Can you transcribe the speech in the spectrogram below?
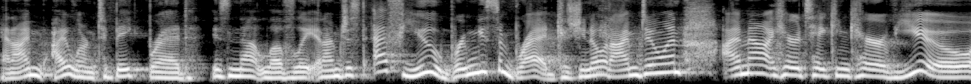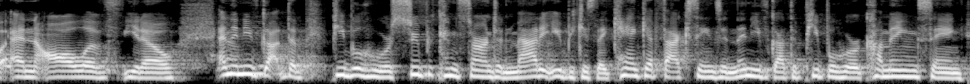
and I'm, I learned to bake bread. Isn't that lovely? And I'm just, F you, bring me some bread. Cause you know what I'm doing? I'm out here taking care of you and all of, you know, and then you've got the people who are super concerned and mad at you because they can't get vaccines. And then you've got the people who are coming saying,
